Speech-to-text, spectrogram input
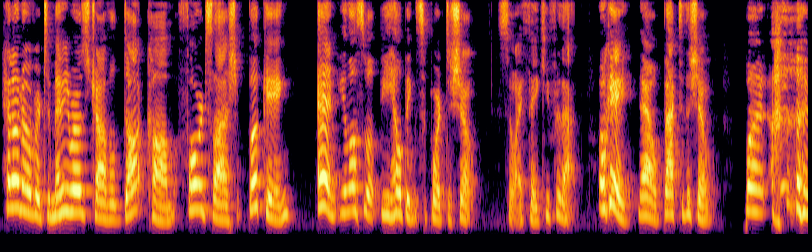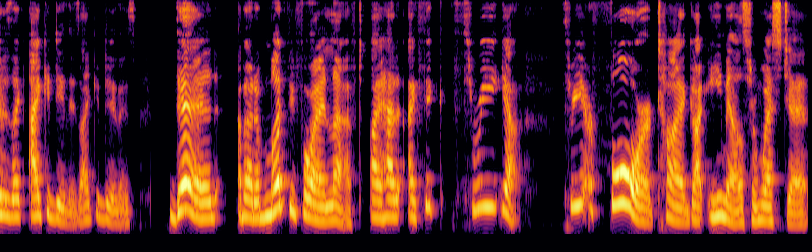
head on over to manyroadstravel.com forward slash booking, and you'll also be helping support the show. So, I thank you for that. Okay, now back to the show. But I was like, I can do this. I can do this. Then, about a month before I left, I had, I think, three, yeah, three or four time got emails from WestJet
